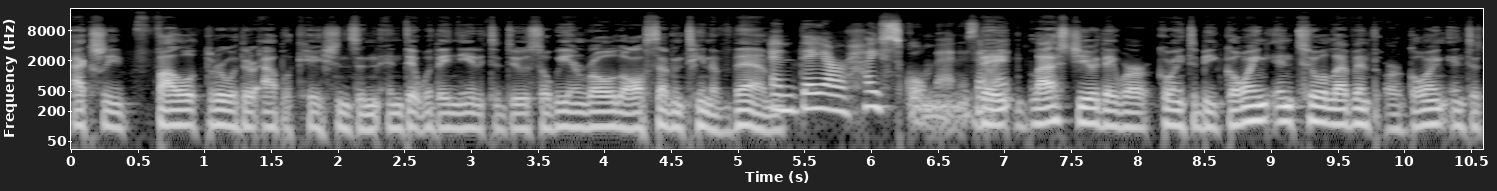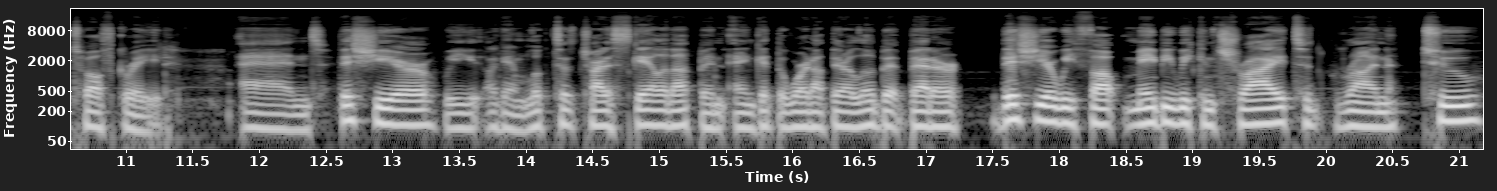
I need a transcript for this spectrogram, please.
actually followed through with their applications and, and did what they needed to do. So we enrolled all 17 of them. And they are high school men, is that they, right? Last year, they were going to be going into 11th or going into 12th grade. And this year, we again look to try to scale it up and, and get the word out there a little bit better. This year, we thought maybe we can try to run two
